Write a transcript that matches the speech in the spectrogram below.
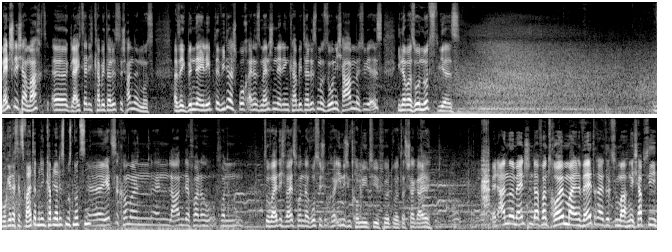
menschlicher macht, äh, gleichzeitig kapitalistisch handeln muss. Also ich bin der erlebte Widerspruch eines Menschen, der den Kapitalismus so nicht haben möchte, wie er ist, ihn aber so nutzt, wie er ist. Wo geht das jetzt weiter mit dem Kapitalismus nutzen? Äh, jetzt kommen wir in einen Laden, der von, von soweit ich weiß, von der russisch-ukrainischen Community geführt wird, das Chagall. Wenn andere Menschen davon träumen, mal eine Weltreise zu machen, ich habe sie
